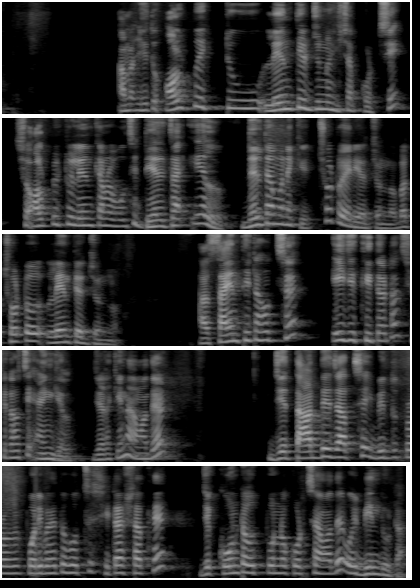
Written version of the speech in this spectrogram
আমরা যেহেতু অল্প একটু লেন্থের জন্য হিসাব করছি, সে অল্প একটু লেন্থকে আমরা বলছি ডেল্টা এল ডেল্টা মানে কি? ছোট এরিয়ার জন্য বা ছোট লেন্থের জন্য। আর সাইন থিটা হচ্ছে, এই যে থিটাটা সেটা হচ্ছে অ্যাঙ্গেল যেটা কিনা আমাদের যে তার দিয়ে যাচ্ছে বিদ্যুৎ প্রবাহ পরিবাহিত হচ্ছে, সেটার সাথে যে কোনটা উৎপন্ন করছে আমাদের ওই বিন্দুটা,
